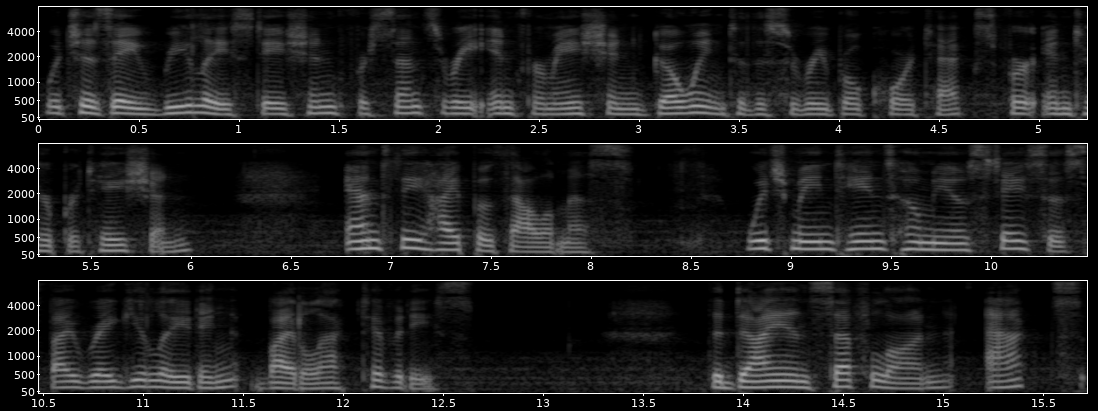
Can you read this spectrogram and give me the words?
which is a relay station for sensory information going to the cerebral cortex for interpretation, and the hypothalamus, which maintains homeostasis by regulating vital activities. The diencephalon acts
